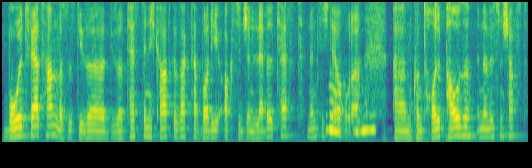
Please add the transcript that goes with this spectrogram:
Bolt-Wert haben, das ist dieser, dieser Test, den ich gerade gesagt habe, Body Oxygen Level Test nennt sich der auch, oder Mhm. ähm, Kontrollpause in der Wissenschaft.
